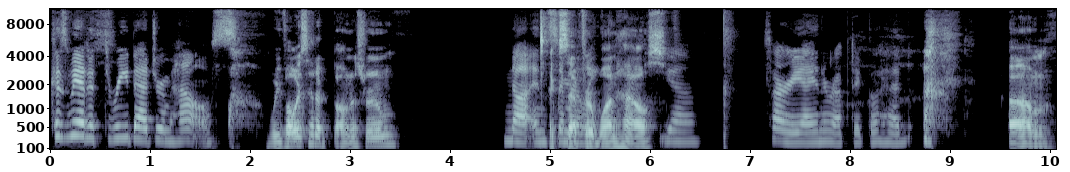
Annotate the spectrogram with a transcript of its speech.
Cuz we had a 3 bedroom house, we've always had a bonus room, not in except for one house. Yeah. Sorry, I interrupted. Go ahead. Um,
